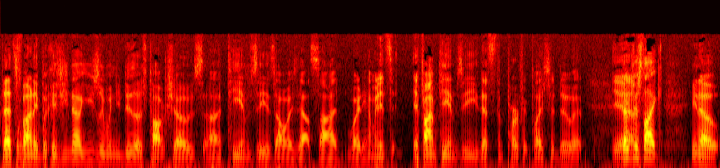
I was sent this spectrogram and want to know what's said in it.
That's funny because you know usually when you do those talk shows, uh, TMZ is always outside waiting. I mean, it's if I'm TMZ, that's the perfect place to do it. Yeah. They're just like, you know,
